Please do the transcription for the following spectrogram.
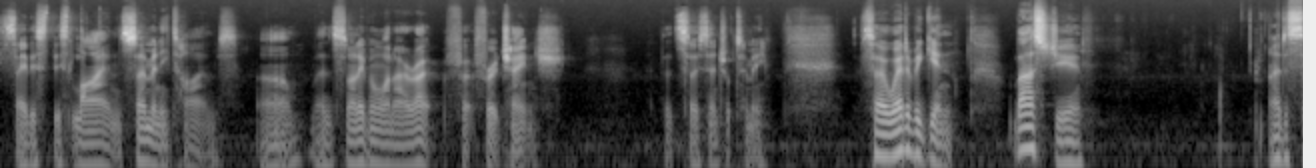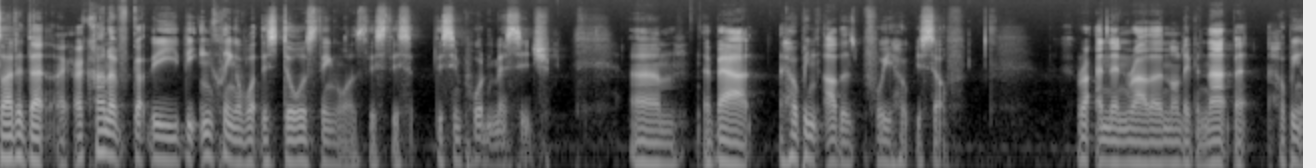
say this this line so many times. Um, it's not even one I wrote for, for a change. That's so central to me. So, where to begin? Last year, I decided that I, I kind of got the, the inkling of what this doors thing was. This this this important message um, about helping others before you help yourself. And then, rather not even that, but helping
